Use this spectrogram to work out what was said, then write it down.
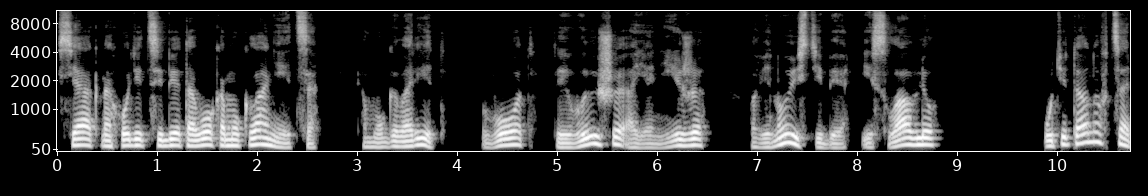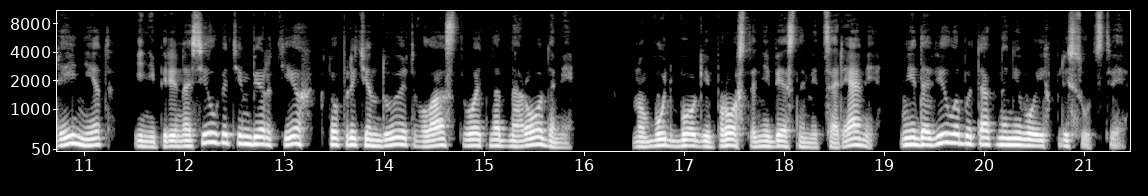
Всяк находит себе того, кому кланяется, кому говорит «Вот, ты выше, а я ниже, повинуюсь тебе и славлю». У титанов царей нет, и не переносил Катимбер тех, кто претендует властвовать над народами. Но будь боги просто небесными царями, не давило бы так на него их присутствие.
